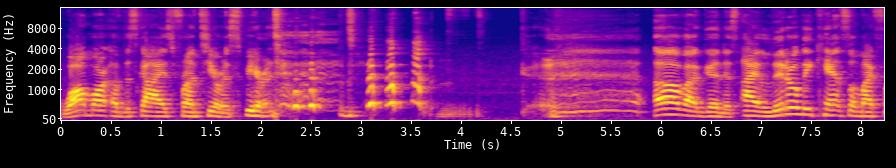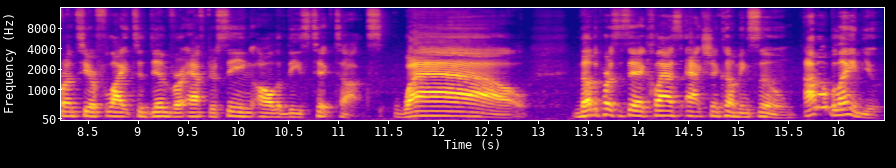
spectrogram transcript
Walmart of the skies, Frontier, and Spirit. oh my goodness. I literally canceled my Frontier flight to Denver after seeing all of these TikToks. Wow. Another person said class action coming soon. I don't blame you.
